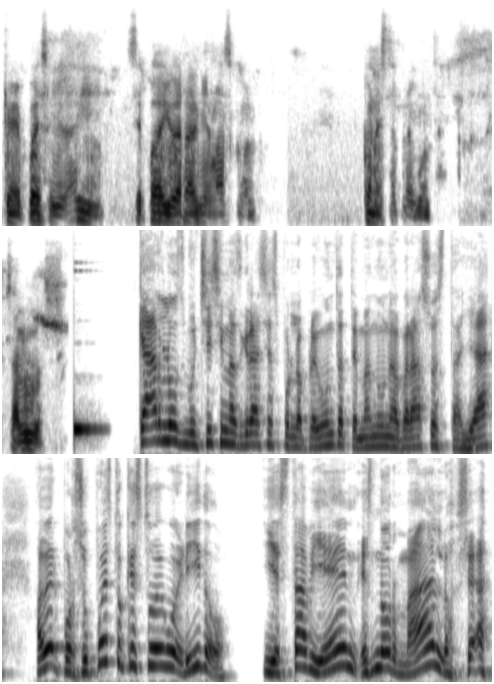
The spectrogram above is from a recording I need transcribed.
que me puedas ayudar y se pueda ayudar a alguien más con, con esta pregunta. Saludos. Carlos, muchísimas gracias por la pregunta. Te mando un abrazo hasta allá. A ver, por supuesto que es tu ego herido. Y está bien, es normal. O sea,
